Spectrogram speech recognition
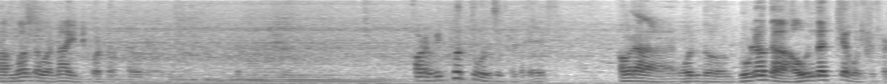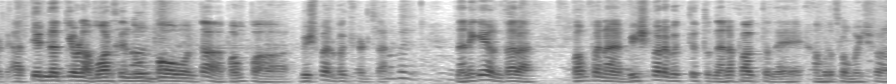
ಸಂಬಂಧವನ್ನು ಇಟ್ಕೊಂಡಂಥವ್ರು ಅವರ ವಿಪತ್ತು ಒಂದು ಕಡೆ ಅವರ ಒಂದು ಗುಣದ ಔನ್ನತ್ಯ ಒಂದು ಕಡೆ ಅತ್ಯುನ್ನತಿಯೊಳ ಅಮರಸಿಂದ ಉದ್ಭವ ಅಂತ ಪಂಪ ವಿಶ್ವರ ಬಗ್ಗೆ ಹೇಳ್ತಾರೆ. ನನಗೆ ಒಂಥರ ಪಂಪನ ಭೀಷ್ಮರ ವ್ಯಕ್ತಿತ್ವ ನೆನಪಾಗ್ತದೆ ಅಮೃತ ಸೋಮೇಶ್ವರ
